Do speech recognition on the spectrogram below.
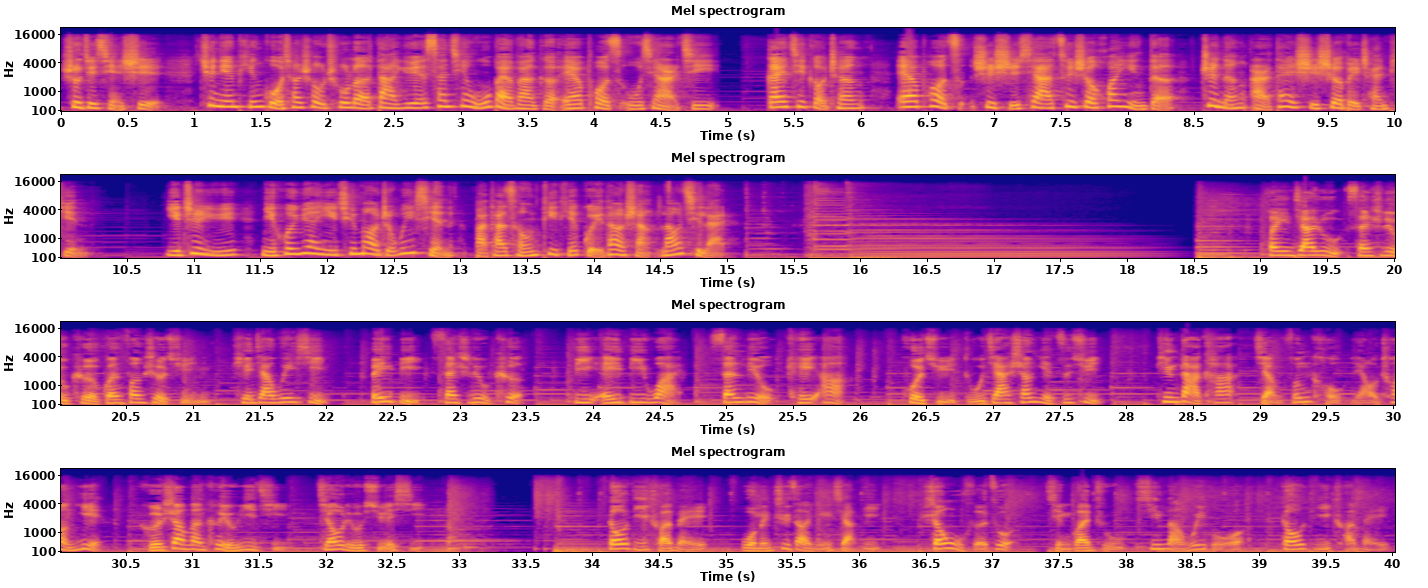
数据显示，去年苹果销售出了大约三千五百万个 AirPods 无线耳机。该机构称，AirPods 是时下最受欢迎的智能耳带式设备产品，以至于你会愿意去冒着危险把它从地铁轨道上捞起来。欢迎加入三十六氪官方社群，添加微信 baby 三十六氪 b a b y 三六 k r，获取独家商业资讯，听大咖讲风口，聊创业，和上万客友一起交流学习。高迪传媒，我们制造影响力。商务合作，请关注新浪微博高迪传媒。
